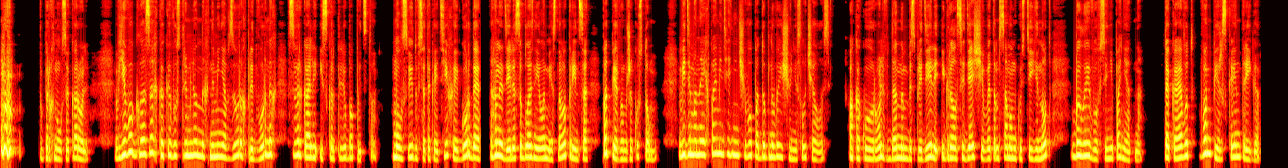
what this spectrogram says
поперхнулся король. В его глазах, как и в устремленных на меня взорах придворных, сверкали искорки любопытства. Мол, с виду вся такая тихая и гордая, а на деле соблазнила местного принца под первым же кустом. Видимо, на их памяти ничего подобного еще не случалось. А какую роль в данном беспределе играл сидящий в этом самом кусте енот, было и вовсе непонятно. Такая вот вампирская интрига.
